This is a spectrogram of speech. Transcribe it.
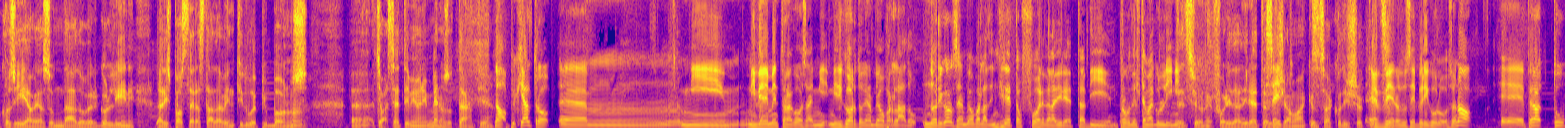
così aveva sondato per Gollini, la risposta era stata 22 più bonus. Eh, insomma, 7 milioni in meno sono tanti. Eh. No, più che altro ehm, mi, mi viene in mente una cosa, mi, mi ricordo che ne abbiamo parlato, non ricordo se ne abbiamo parlato in diretta o fuori dalla diretta, di- proprio del tema Gollini. Attenzione, fuori da diretta Sei- diciamo anche un sacco di sciocchezze. È vero, tu sei pericoloso. No, eh, però tu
